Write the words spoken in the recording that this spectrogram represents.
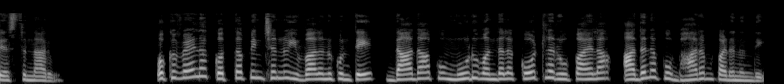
చేస్తున్నారు. ఒకవేళ కొత్త పింఛన్లు ఇవ్వాలనుకుంటే దాదాపు మూడు వందల కోట్ల రూపాయల అదనపు భారం పడనుంది.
